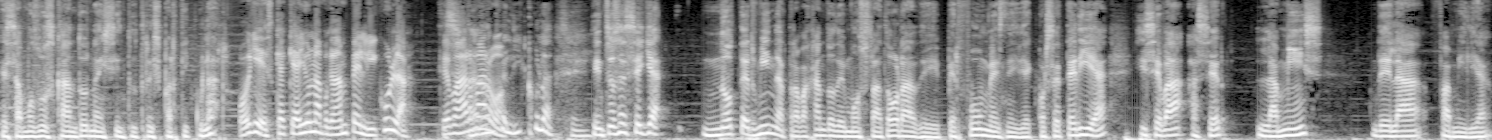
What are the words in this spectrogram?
Estamos buscando una institutriz particular. Oye, es que aquí hay una gran película. ¡Qué la bárbaro! película. Entonces ella no termina trabajando de mostradora de perfumes ni de corsetería y se va a hacer la Miss de la familia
